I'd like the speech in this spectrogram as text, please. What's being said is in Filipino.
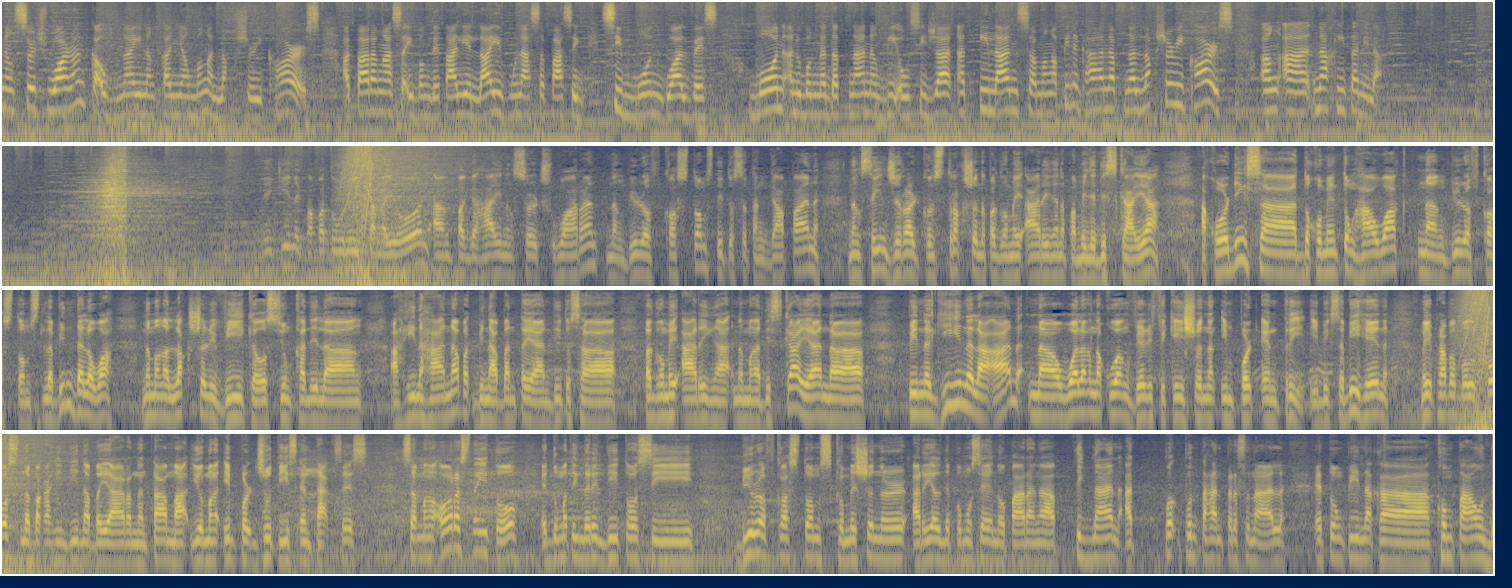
paghahain ng search warrant kaugnay ng kanyang mga luxury cars. At para nga sa ibang detalye live mula sa Pasig, si Mon Gualvez. Mon, ano bang nadatna ng BOC dyan at ilan sa mga pinaghahanap na luxury cars ang ah, nakita nila? Nikki, nagpapatuloy sa ngayon ang paghahain ng search warrant ng Bureau of Customs dito sa tanggapan ng St. Gerard Construction na pagmamayari nga ng pamilya Diskaya. According sa dokumentong hawak ng Bureau of Customs, labindalawa na mga luxury vehicles yung kanilang ah, hinahanap at binabantayan dito sa pagmamayari nga ng mga Diskaya na pinaghihinalaan na walang nakuhang verification ng import entry. Ibig sabihin, may probable cause na baka hindi nabayaran ng tama yung mga import duties and taxes. Sa mga oras na ito, eh, dumating na rin dito si Bureau of Customs Commissioner Ariel Nepomuceno para nga tignan at pu- puntahan personal itong pinaka-compound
